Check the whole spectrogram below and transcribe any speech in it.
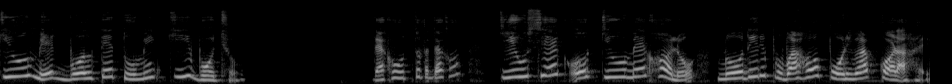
কিউমেক বলতে তুমি কি বোঝো? দেখো উত্তরটা দেখো কিউসেক ও কিউমেক হলো নদীর প্রবাহ পরিমাপ করা হয়।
